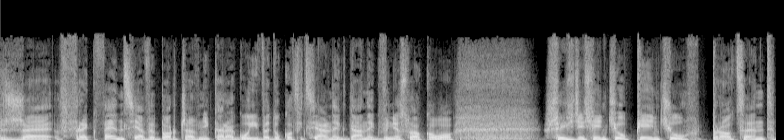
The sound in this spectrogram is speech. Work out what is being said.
że frekwencja wyborcza w Nikaragui według oficjalnych danych wyniosła około 65%.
